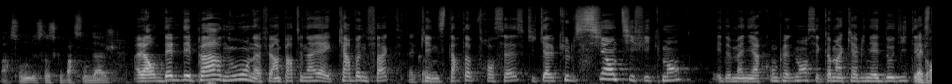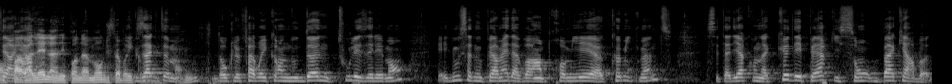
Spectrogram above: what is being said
par son, ne serait-ce que par sondage? Alors, dès le départ, nous, on a fait un partenariat avec Carbon Fact, qui est une start-up française qui calcule scientifiquement et de manière complètement, c'est comme un cabinet d'audit extérieur. En parallèle, indépendamment du fabricant. Exactement. Mhm. Donc le fabricant nous donne tous les éléments et nous, ça nous permet d'avoir un premier euh, commitment, c'est-à-dire qu'on n'a que des paires qui sont bas carbone.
